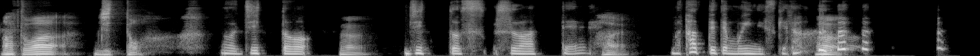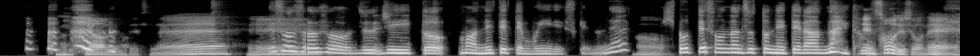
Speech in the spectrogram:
あとは、じっと。じっと、うん。じっとす座って、はい。まあ、立っててもいいんですけど。うん。向き合うんですね。えでそうそうう。そう、じじーっと、まあ寝ててもいいですけどね。うん人ってそんなずっと寝てらんないと思う。ね、そうでしょうね。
